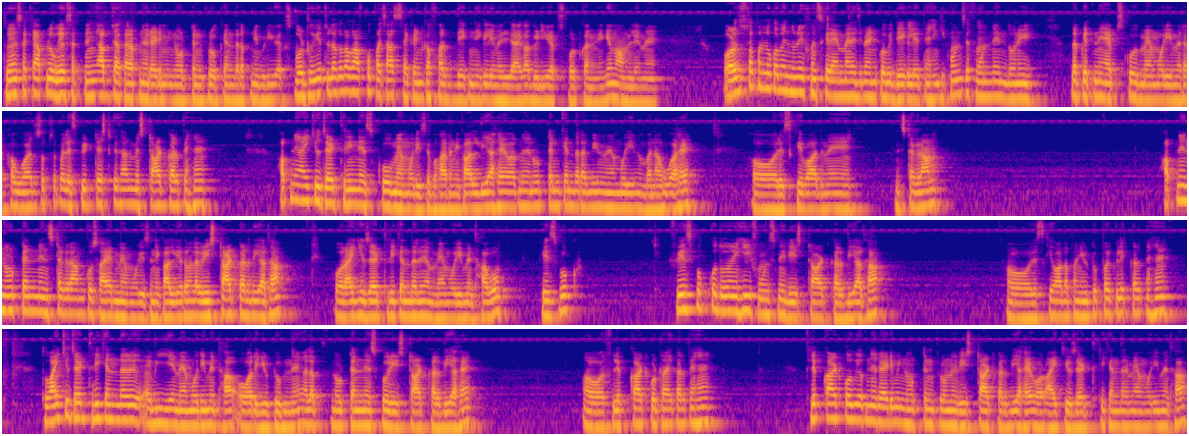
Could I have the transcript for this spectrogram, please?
तो जैसा कि आप लोग देख सकते हैं अब जाकर अपने Redmi Note 10 Pro के अंदर अपनी वीडियो एक्सपोर्ट हुई है तो लगभग आपको 50 सेकंड का फ़र्क देखने के लिए मिल जाएगा वीडियो एक्सपोर्ट करने के मामले में। और दोस्तों, अपन लोग अब इन दोनों फ़ोन्स के रैम मैनेजमेंट को भी देख लेते हैं कि कौन से फ़ोन ने इन दोनों मतलब कितने ऐप्स को मेमोरी में रखा हुआ है। तो सबसे पहले स्पीड टेस्ट के साथ में स्टार्ट करते हैं। अपने आई क्यू जेड थ्री ने इसको मेमोरी से बाहर निकाल दिया है और अपने नोट टेन के अंदर अभी मेमोरी में बना हुआ है। और इसके बाद में इंस्टाग्राम अपने नोट टेन ने इंस्टाग्राम को शायद मेमोरी से निकाल दिया था मतलब रिस्टार्ट कर दिया था। और आई क्यू जेड थ्री के अंदर मेमोरी में था वो फेसबुक फेसबुक को दोनों ही फ़ोन्स ने रिस्टार्ट कर दिया था। और इसके बाद अपन यूट्यूब पर क्लिक करते हैं। तो आई क्यू जेड थ्री के अंदर अभी ये मेमोरी में था और यूट्यूब ने मतलब नोट टेन ने इसको रिस्टार्ट कर दिया है। और फ्लिपकार्ट को ट्राई करते हैं। फ्लिपकार्ट को भी अपने रेडमी नोट टेन प्रो ने रिस्टार्ट कर दिया है और आई क्यू जेड थ्री के अंदर मेमोरी में था।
